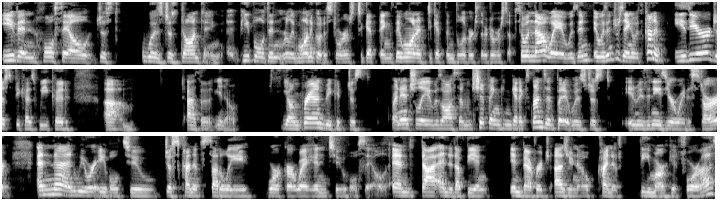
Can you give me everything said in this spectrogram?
even wholesale just was just daunting. People didn't really want to go to stores to get things. They wanted to get them delivered to their doorstep. So in that way, it was in, it was interesting. It was kind of easier just because we could, um, as a you know young brand, we could just financially it was awesome. Shipping can get expensive, but it was just it was an easier way to start. And then we were able to just kind of subtly work our way into wholesale, and that ended up being in beverage, as you know, kind of the market for us.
